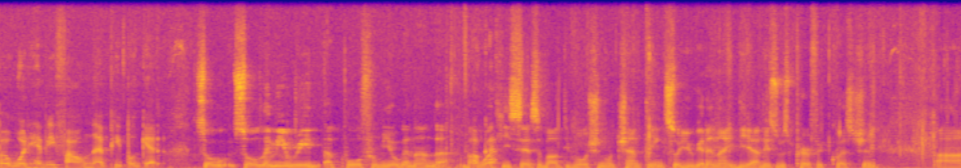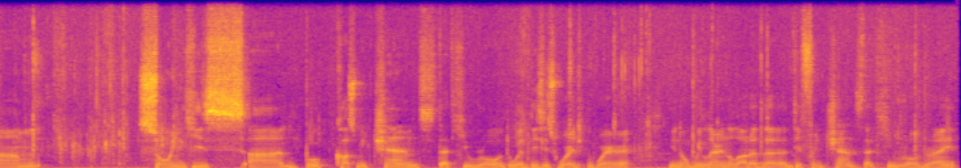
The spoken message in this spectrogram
but what have you found that people get? So, so let me read a quote from Yogananda about what he says about devotional chanting. So you get an idea. This was perfect question. Um, so in his uh, book Cosmic Chants that he wrote, where this is where where you know we learn a lot of the different chants that he wrote, right?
